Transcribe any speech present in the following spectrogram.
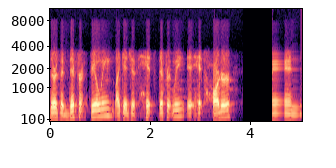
there's a different feeling, like it just hits differently. It hits harder, and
